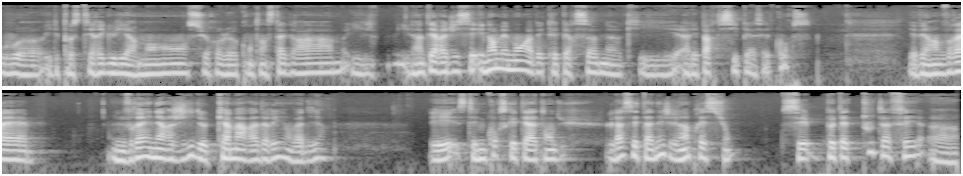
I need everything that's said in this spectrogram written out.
où euh, il postait régulièrement sur le compte Instagram, il, interagissait énormément avec les personnes qui allaient participer à cette course. Il y avait une vraie énergie de camaraderie, on va dire, et c'était une course qui était attendue. Là, cette année, j'ai l'impression, c'est peut-être tout à fait, euh,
